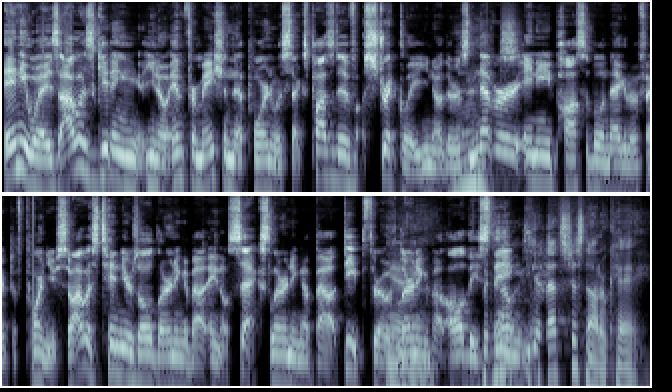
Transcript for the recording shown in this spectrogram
anyways, I was getting, you know, information that porn was sex positive strictly. You know, there was never any possible negative effect of porn use. So I was 10 years years old learning about anal sex, learning about deep throat, yeah. learning about all these but things. No, yeah, that's just not okay.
